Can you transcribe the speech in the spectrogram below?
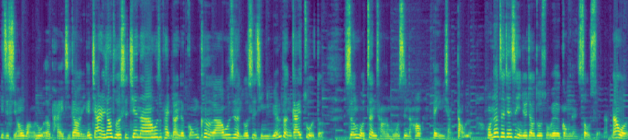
一直使用网络而排挤到你跟家人相处的时间啊，或是排挤到你的功课啊，或是很多事情你原本该做的生活正常的模式，然后被影响到了哦，那这件事情就叫做所谓的功能受损啊。那我。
